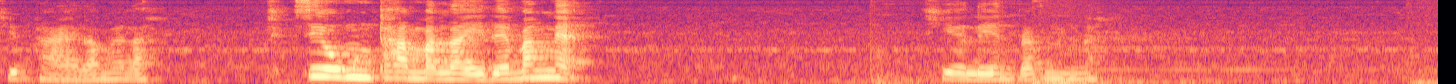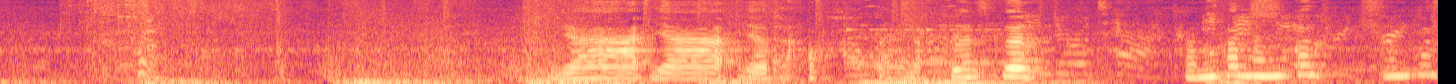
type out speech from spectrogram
ชิบหายแล้วไหมล่ะ ซิลมึงทำอะไรได้บ้างเนี่ย เคลียร์เลนแป๊บนึงนะยายายาทำโอ้ตายละเพื่อนเพื่อน Under attack. ทำก่อนทำก่อนทำก่อน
